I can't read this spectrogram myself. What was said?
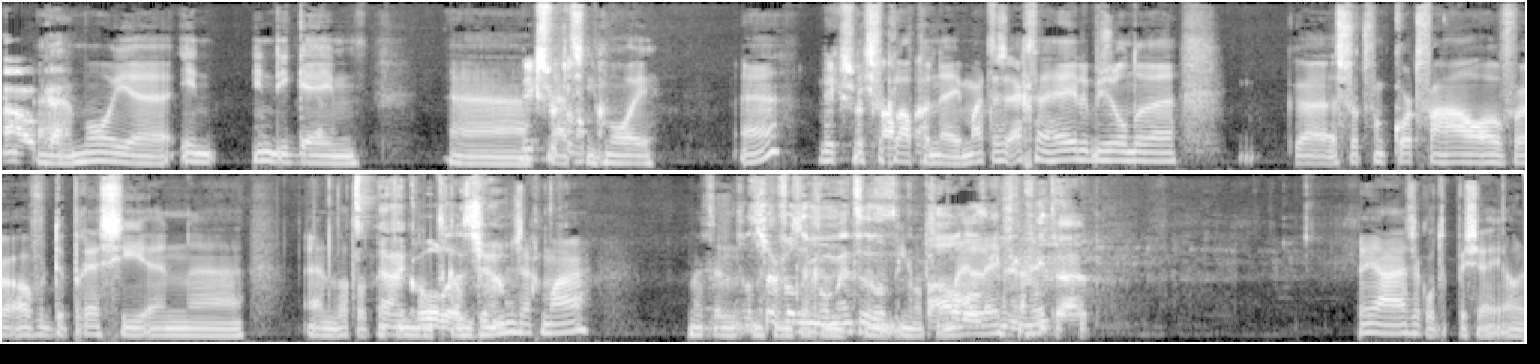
Oh, oké. eh, mooie in, indie game. Eh, Niks ja, het is niet verklappen. mooi. Hè? Niks Niks verklappen, nee. Maar het is echt een hele bijzondere eh, soort van kort verhaal over, over depressie en, eh, en wat dat met Ja, ik iemand kan het, ja. doen, zeg maar. Met een, Dat met zijn van die momenten dat ik iemand van mijn leeftijd. heb. Ja, ze komt op PC. Oh,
